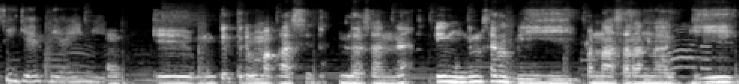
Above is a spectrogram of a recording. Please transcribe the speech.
si JFDI ini. Oke, mungkin terima kasih untuk penjelasannya. Tapi mungkin saya lebih penasaran lagi,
